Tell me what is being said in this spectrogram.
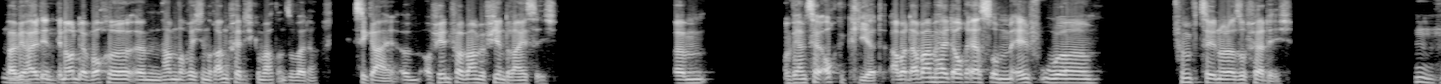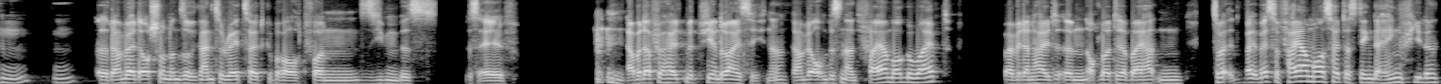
Mhm. Weil wir mhm. halt in, genau in der Woche ähm, haben noch welchen Rang fertig gemacht und so weiter. Ist egal. Ähm, auf jeden Fall waren wir 34. Ähm, und wir haben es halt auch geklärt. Aber da waren wir halt auch erst um 11 Uhr 15 oder so fertig. Mhm. Mhm. Also da haben wir halt auch schon unsere ganze Raid-Zeit gebraucht, von 7 bis, bis 11. Aber dafür halt mit 34, ne? Da haben wir auch ein bisschen an Firemore gewiped, weil wir dann halt ähm, auch Leute dabei hatten. Weißt du, Firemore ist halt das Ding, da hängen viele,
